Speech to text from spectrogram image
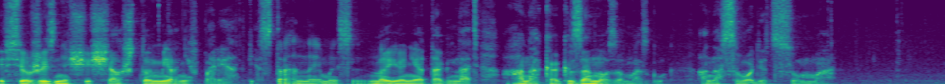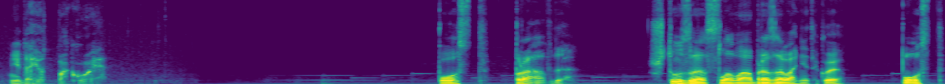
Ты всю жизнь ощущал, что мир не в порядке. Странная мысль, но ее не отогнать. Она как заноза в мозгу. Она сводит с ума. Не дает покоя. Пост правда. Что за словообразование такое? Пост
